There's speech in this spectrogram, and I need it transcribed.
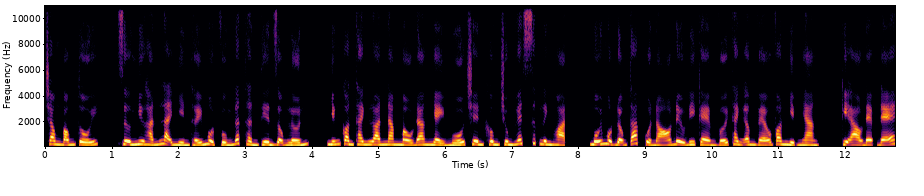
Trong bóng tối, dường như hắn lại nhìn thấy một vùng đất thần tiên rộng lớn, những con thanh loan năm màu đang nhảy múa trên không trung hết sức linh hoạt, mỗi một động tác của nó đều đi kèm với thanh âm véo von nhịp nhàng, kỳ ảo đẹp đẽ,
